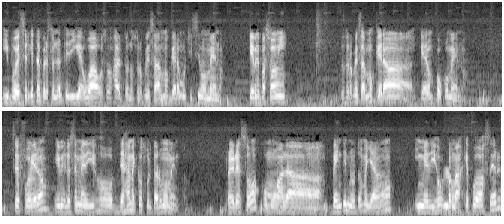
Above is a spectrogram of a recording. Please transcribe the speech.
Y puede ser que esta persona te diga, wow, eso es alto, nosotros pensábamos que era muchísimo menos. ¿Qué me pasó a mí? Nosotros pensamos que era, que era un poco menos. Se fueron y entonces me dijo, déjame consultar un momento. Regresó, como a las 20 minutos me llamó y me dijo, lo más que puedo hacer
